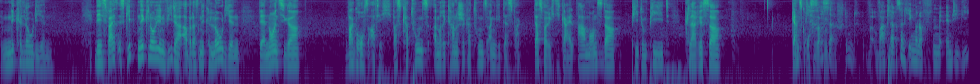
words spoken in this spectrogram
Nickelodeon. Nee, ich weiß, es gibt Nickelodeon wieder, aber das Nickelodeon der 90er war großartig. Was Cartoons, amerikanische Cartoons angeht, das war, das war richtig geil. A-Monster, Pete und Pete, Clarissa. Ganz große Sachen. Clarissa, stimmt. War- Clarissa nicht irgendwann auf MTV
